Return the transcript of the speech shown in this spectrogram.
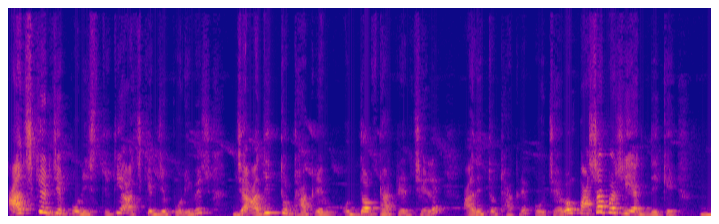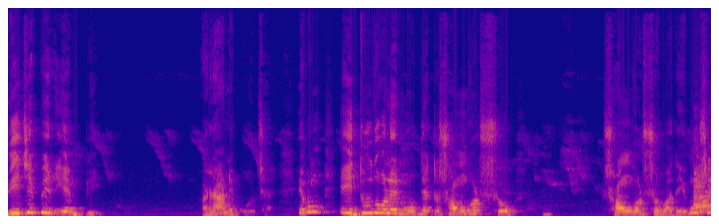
আজকের যে পরিস্থিতি, আজকের যে পরিবেশ যে আদিত্য ঠাকরে, উদ্ধব ঠাকরের ছেলে আদিত্য ঠাকরে পৌঁছায় এবং পাশাপাশি একদিকে বিজেপির এমপি রানে পৌঁছায় এবং এই দু দলের মধ্যে একটা সংঘর্ষ সংঘর্ষ বাদে এবং সে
